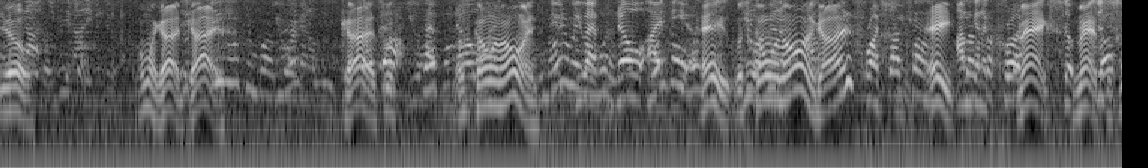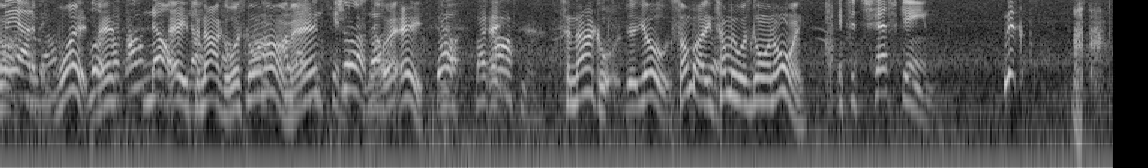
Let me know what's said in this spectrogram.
Yo. Oh my God, guys. Guys, what, what's going on? Dude, you have no idea. Hey, what's going on, guys? Hey, I'm gonna crush Max. So Max, just what's stay going- out of it. What, Look, man? No. Hey. Tanaka, what's going on, man? hey, Go, Hey. off. Tanaka, yo, somebody tell me what's going on. It's a chess game. Nick.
